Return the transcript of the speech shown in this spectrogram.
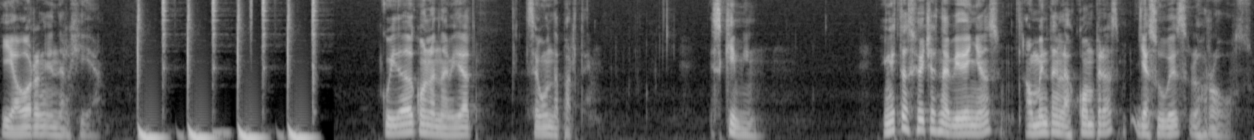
y ahorran energía. Cuidado con la Navidad, segunda parte. Skimming. En estas fechas navideñas aumentan las compras y a su vez los robos.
